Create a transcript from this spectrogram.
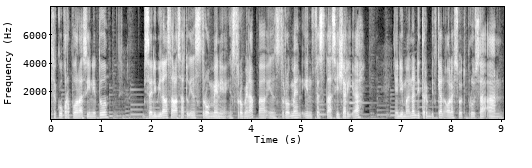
suku korporasi ini tuh bisa dibilang salah satu instrumen ya. Instrumen apa? Instrumen investasi syariah yang di mana diterbitkan oleh suatu perusahaan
